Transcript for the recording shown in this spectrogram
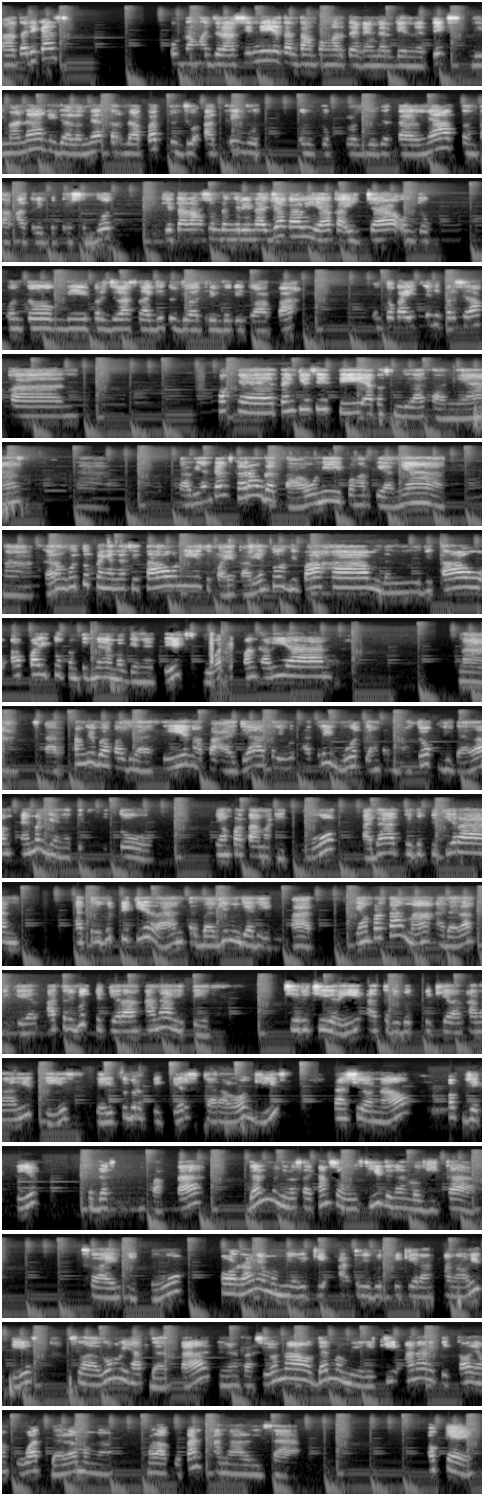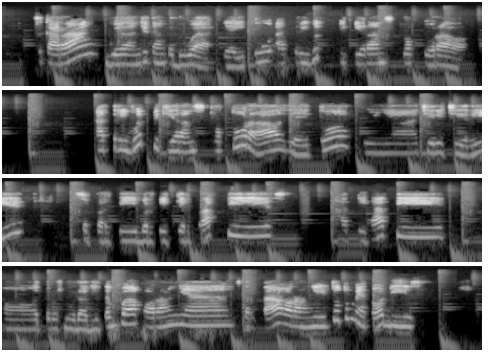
uh, tadi kan udah ngejelasin nih tentang pengertian emergenetics, di mana di dalamnya terdapat tujuh atribut. Untuk lebih detailnya tentang atribut tersebut, kita langsung dengerin aja kali ya Kak Ica untuk untuk diperjelas lagi tujuh atribut itu apa. Untuk Kak Ica dipersilakan. Oke, thank you Siti atas penjelasannya. Nah, kalian kan sekarang udah tahu nih pengertiannya. Nah, sekarang gue tuh pengen ngasih tahu nih supaya kalian tuh lebih paham dan lebih tahu apa itu pentingnya emergenetics buat depan kalian. Nah, sekarang gue bakal jelasin apa aja atribut-atribut yang termasuk di dalam emergenetics itu. Yang pertama itu ada atribut pikiran. Atribut pikiran terbagi menjadi empat. Yang pertama adalah pikir atribut pikiran analitis. Ciri-ciri atribut pikiran analitis yaitu berpikir secara logis, rasional, objektif, berdasarkan fakta, dan menyelesaikan solusi dengan logika. Selain itu, orang yang memiliki atribut pikiran analitis selalu melihat data dengan rasional dan memiliki analitikal yang kuat dalam melakukan analisa. Oke, sekarang gue lanjut yang kedua, yaitu atribut pikiran struktural. Atribut pikiran struktural yaitu punya ciri-ciri seperti berpikir praktis, hati-hati, eh, terus mudah ditebak orangnya, serta orangnya itu tuh metodis.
